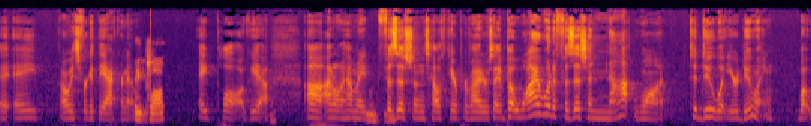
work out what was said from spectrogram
a, a I always forget the acronym. A plot. A plug, yeah. Uh, I don't know how many physicians, healthcare providers say, but why would a physician not want to do what you're doing? What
